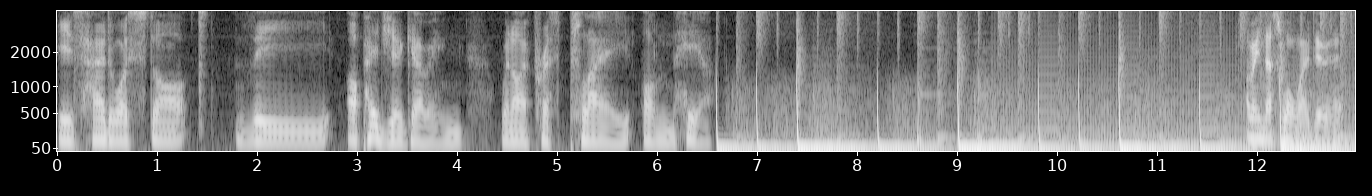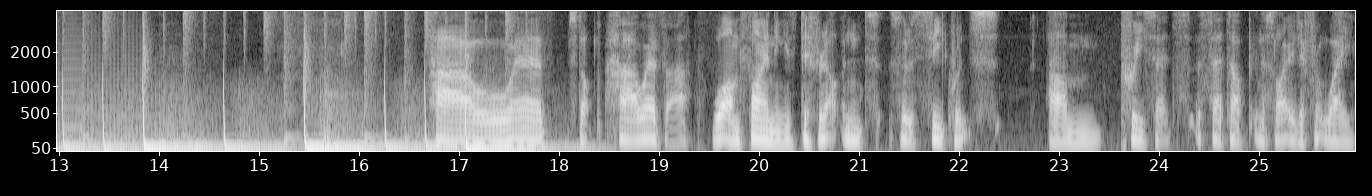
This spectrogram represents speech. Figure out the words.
is how do I start the arpeggio going when I press play on here. I mean, that's one way of doing it. However, stop. However, what I'm finding is different and sort of sequence um, presets are set up in a slightly different way,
